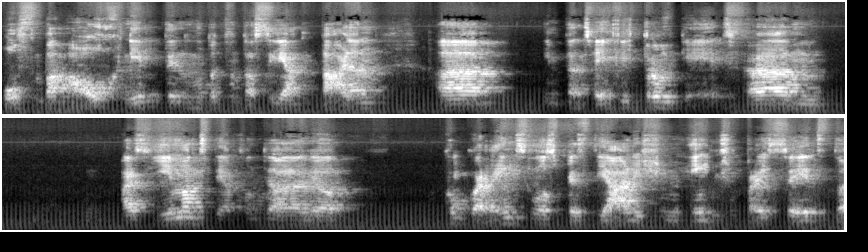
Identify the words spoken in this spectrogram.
offenbar auch neben den 100 Fantastilliarden Talern äh, ihm tatsächlich darum geht, ähm, als jemand, der von der ja, konkurrenzlos bestialischen englischen Presse jetzt äh,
